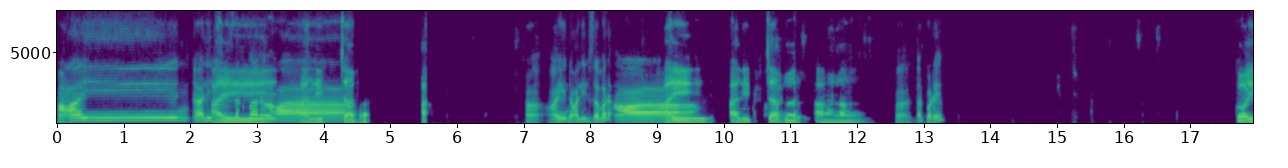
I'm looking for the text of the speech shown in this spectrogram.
আইন আলিফ জাবার আ আলিফ জাবার হ্যাঁ আইন আলিফ জাবার আ আইন আলিফ জাবার আ হ্যাঁ তারপরে? কই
